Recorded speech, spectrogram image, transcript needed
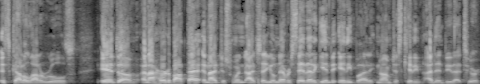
it's got a lot of rules. And, um, and I heard about that, and I just went, I said, You'll never say that again to anybody. No, I'm just kidding. I didn't do that to her.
